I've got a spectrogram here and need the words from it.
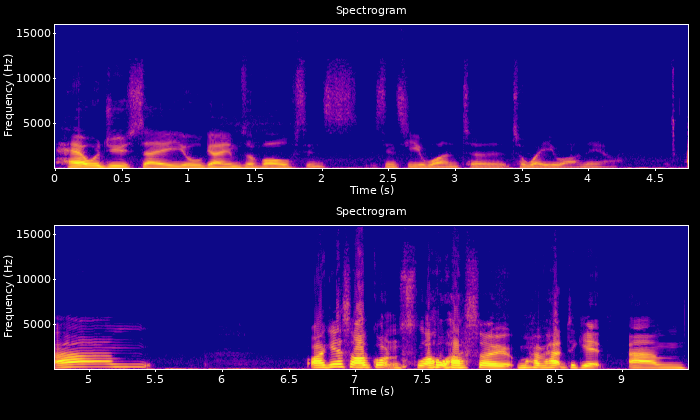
how would you say your game's evolved since since year one to, to where you are now? Um, I guess I've gotten slower, so I've had to get um,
